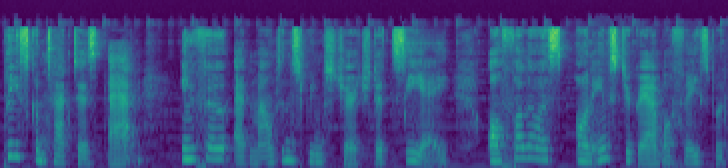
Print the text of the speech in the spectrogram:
please contact us at info at mountainsprings.church.ca or follow us on Instagram or Facebook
